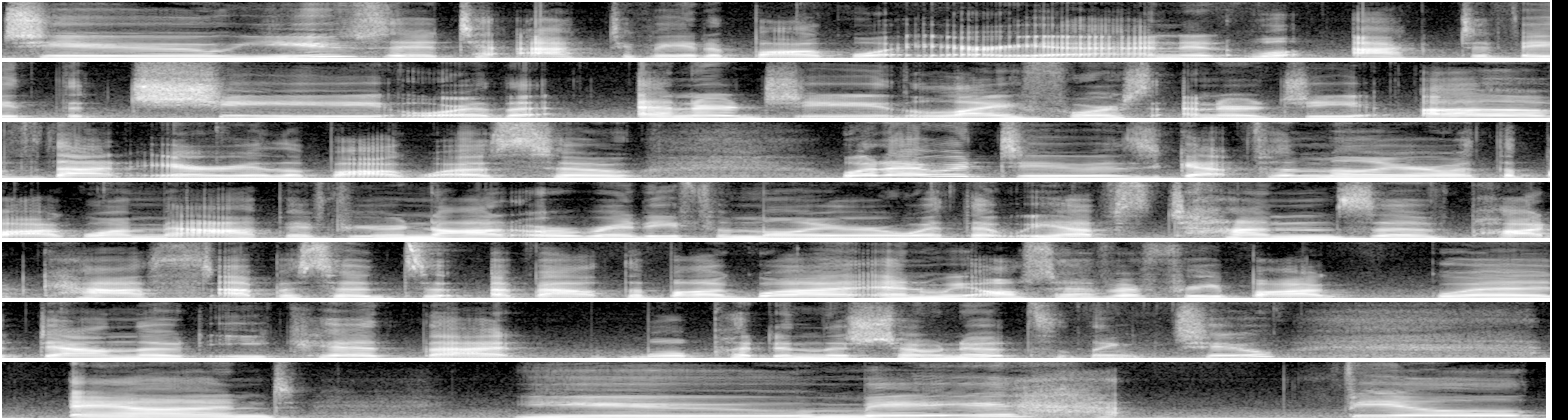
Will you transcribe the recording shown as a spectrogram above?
to use it to activate a bagua area and it will activate the chi or the energy, the life force energy of that area the bagua. So, what I would do is get familiar with the Bagua map. If you're not already familiar with it, we have tons of podcast episodes about the Bagua, and we also have a free Bagua download e kit that we'll put in the show notes, a link to. And you may feel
